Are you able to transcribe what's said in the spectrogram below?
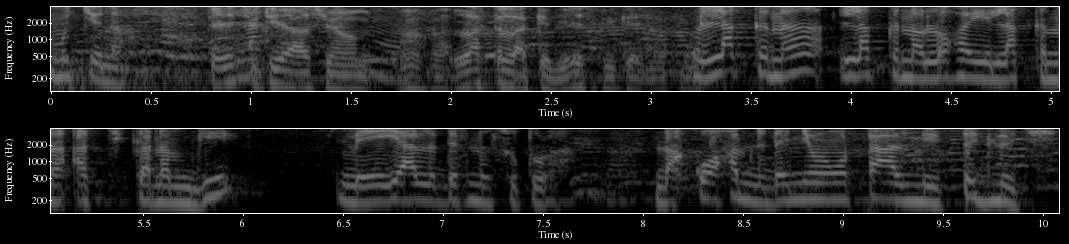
mucc na. te situation bi expliqué na. lakk na na loxo yi na ak ci kanam gi mais yàlla def na sutura ndax koo xam ne dañoo taal néeg tëj la ci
